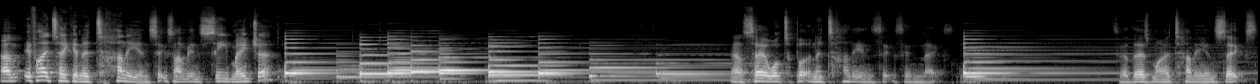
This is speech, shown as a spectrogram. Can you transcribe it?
um, if I take an Italian 6, I'm in C major. Now say I want to put an Italian 6 in next. So there's my Italian 6.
